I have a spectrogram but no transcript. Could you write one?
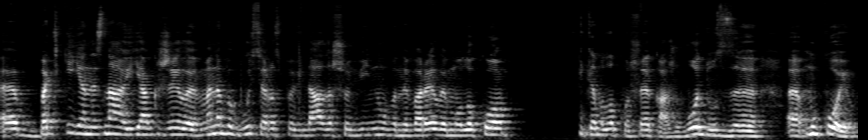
Е, Батьки, я не знаю, як жили. У мене бабуся розповідала, що в війну вони варили молоко. Яке молоко, що я кажу, воду з е, мукою,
